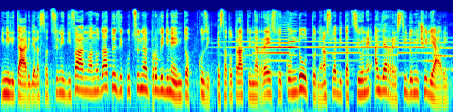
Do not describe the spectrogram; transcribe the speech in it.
i militari della stazione di Fano hanno dato esecuzione al provvedimento, così è stato tratto in arresto e condotto nella sua abitazione agli arresti domiciliari.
